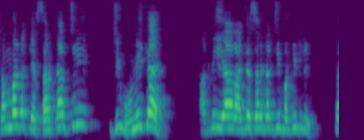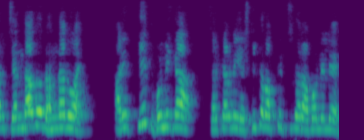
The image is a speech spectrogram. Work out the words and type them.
शंभर टक्के सरकारची जी भूमिका आहे अगदी या राज्य सरकारची बघितली तर चंदा दो धंदा दो आहे आणि तीच भूमिका सरकारने एसटीच्या बाबतीत सुद्धा राबवलेली आहे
